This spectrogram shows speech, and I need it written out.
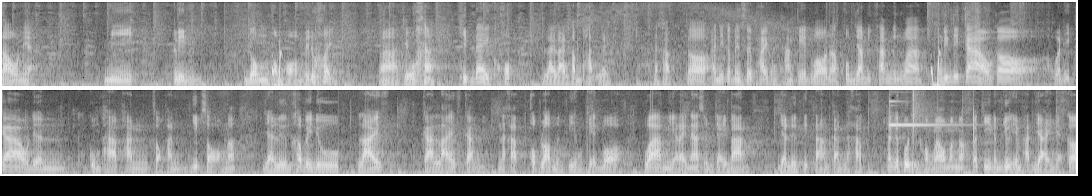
เราเนี่ยมีกลิ่นดมหอมๆไปด้วยอ่าถือว่าคิดได้ครบหลายๆสัมผัสเลย นะครับก็อันนี้ก็เป็นเซอร์ไพรส์ของทางเกตวอลเนาะผมย้ำอีกครั้งหนึ่งว่าพรุ่งนี้วันที่ 9 ก็วันที่ 9 เดือนกุมภาพันธ์ 2022 เนาะอย่าลืมเข้าไปดูไลฟ์การไลฟ์กันนะครับครบรอบ 1 ปีของเกตวอลว่ามีอะไรน่าสนใจบ้าง อย่าลืมติดตามกันนะครับ ถ้าเกิดพูดถึงของเราบ้างเนาะก็ GWM หัดใหญ่เนี่ยก็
